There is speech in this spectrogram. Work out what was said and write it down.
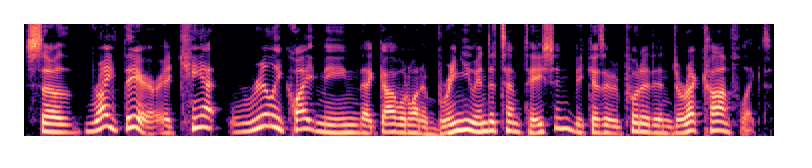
So, right there, it can't really quite mean that God would want to bring you into temptation because it would put it in direct conflict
